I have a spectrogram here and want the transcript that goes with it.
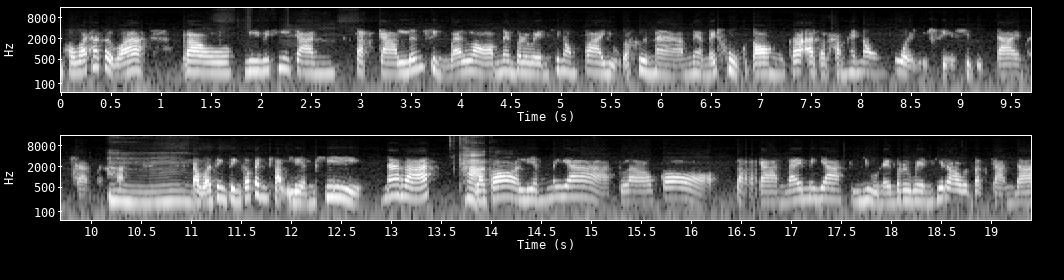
เพราะว่าถ้าเกิดว่าเรามีวิธีการจัดการเรื่องสิ่งแวดล้อมในบริเวณที่น้องปลาอยู่ก็คือน้ำเนี่ยไม่ถูกต้องก็อาจจะทำให้น้องป่วยหรือเสียชีวิตได้เหมือนกันนะคะแต่ว่าจริงๆก็เป็นสัตว์เลี้ยงที่น่ารัก แล้วก็เลี้ยงไม่ยากแล้วก็จัดการได้ไม่ยากอยู่ในบริเวณที่เราจัดการได้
